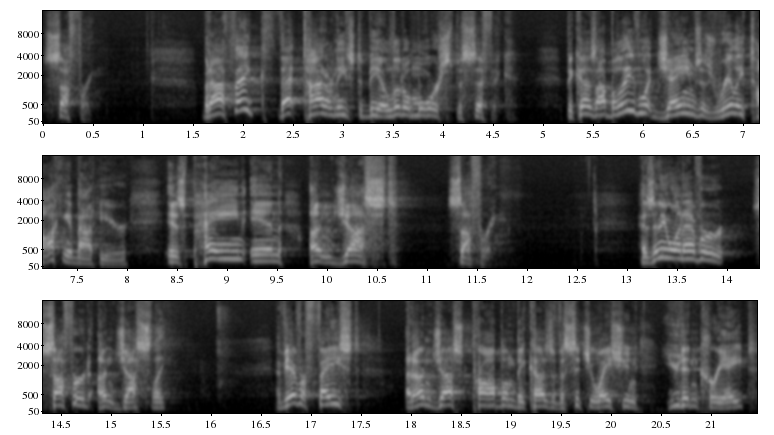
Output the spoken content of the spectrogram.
suffering. But I think that title needs to be a little more specific because I believe what James is really talking about here is pain in unjust suffering. Has anyone ever suffered unjustly? Have you ever faced an unjust problem because of a situation you didn't create?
